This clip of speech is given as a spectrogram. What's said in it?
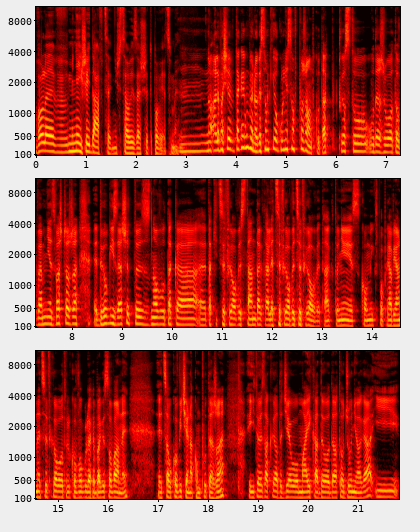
Wolę w mniejszej dawce niż cały zeszyt, powiedzmy. Hmm, no ale właśnie, tak jak mówię, no, rysunki ogólnie są w porządku. tak? Po prostu uderzyło to we mnie, zwłaszcza, że drugi zeszyt to jest znowu taka, e, taki cyfrowy standard, ale cyfrowy, cyfrowy. tak? To nie jest komiks poprawiany cyfrowo, tylko w ogóle chyba rysowany e, całkowicie na komputerze. I to jest akurat dzieło Majka Deodato Juniora i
